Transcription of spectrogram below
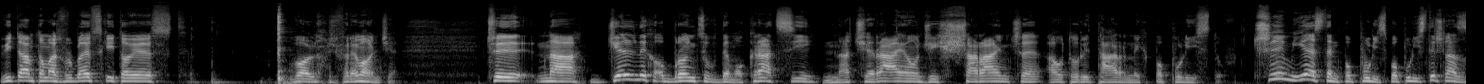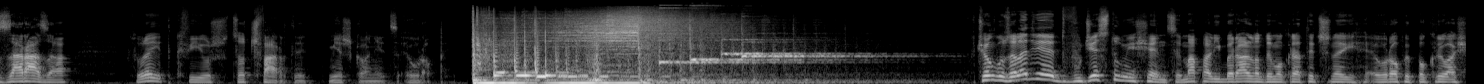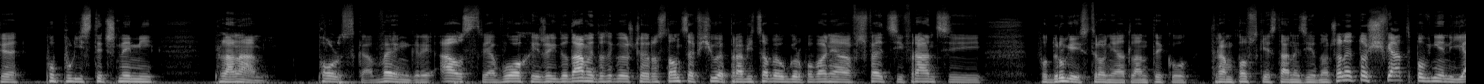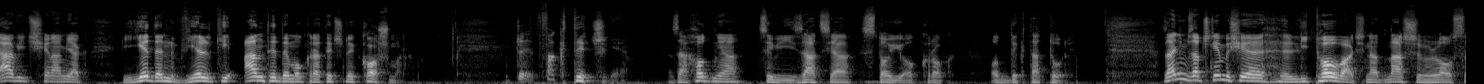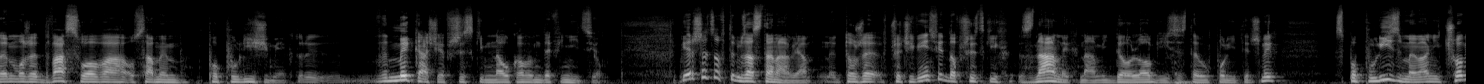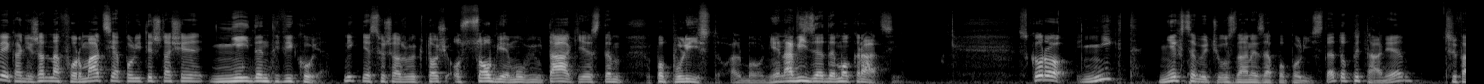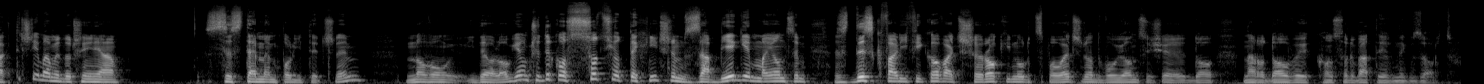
Witam, Tomasz Wróblewski, to jest Wolność w remoncie. Czy na dzielnych obrońców demokracji nacierają dziś szarańcze autorytarnych populistów? Czym jest ten populizm, populistyczna zaraza, w której tkwi już co czwarty mieszkaniec Europy? W ciągu zaledwie 20 miesięcy mapa liberalno-demokratycznej Europy pokryła się populistycznymi planami. Polska, Węgry, Austria, Włochy, jeżeli dodamy do tego jeszcze rosnące w siłę prawicowe ugrupowania w Szwecji, Francji, po drugiej stronie Atlantyku trumpowskie Stany Zjednoczone, to świat powinien jawić się nam jak jeden wielki antydemokratyczny koszmar. Czy faktycznie zachodnia cywilizacja stoi o krok od dyktatury? Zanim zaczniemy się litować nad naszym losem, może dwa słowa o samym populizmie, który wymyka się wszystkim naukowym definicjom. Pierwsze, co w tym zastanawia, to że w przeciwieństwie do wszystkich znanych nam ideologii i systemów politycznych, z populizmem ani człowiek, ani żadna formacja polityczna się nie identyfikuje. Nikt nie słyszał, żeby ktoś o sobie mówił: Tak, jestem populistą albo nienawidzę demokracji. Skoro nikt nie chce być uznany za populistę, to pytanie, czy faktycznie mamy do czynienia z systemem politycznym, nową ideologią, czy tylko socjotechnicznym zabiegiem mającym zdyskwalifikować szeroki nurt społeczny odwołujący się do narodowych, konserwatywnych wzorców.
